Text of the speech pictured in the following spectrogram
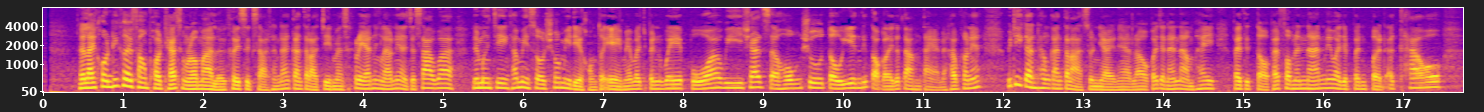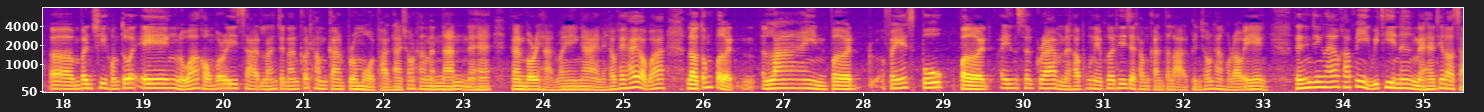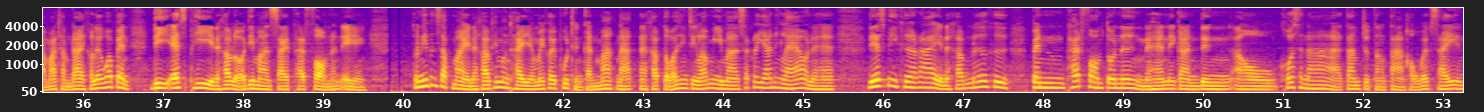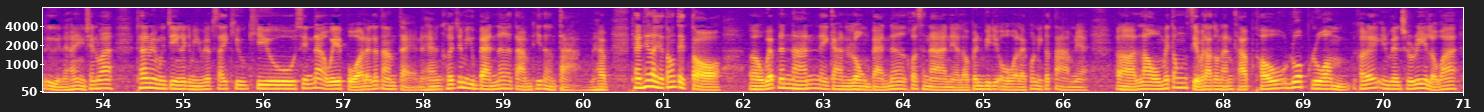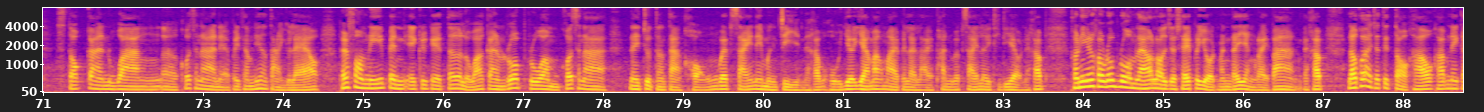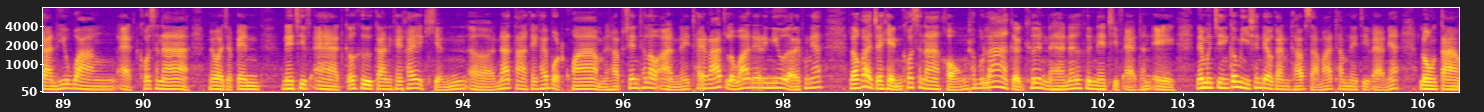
หลายๆ คนที่เคยฟังพอดแคสต์ของเรามาหรือเคยศึกษาทางด้านการตลาดจีนมาสักระยะหนึ่งแล้วเนี่ยจะทราบว่าในเมืองจีนเขามีโซเชียลมีเดียของตัวเองไม่ว่าจะเป็นเวยป๋อวีแชทเสี่ยวหงซูโต่วอิน TikTok อะไรก็ตามแต่นะครับคราวนี้วิธีการทำการตลาดส่วนใหญ่เนี่ยเราก็จะแนะนำให้ไปติดต่อแพลตฟอร์มนั้นๆ ไม่ว่าจะเป็นเปิด Account บัญชีของตัวเอง หรือว่าของบริษัทหลังจากนั้นก็ทำการโปรโมทผ่านทางช่องทางนั้นๆนะฮะการบริหารว่าง่ายๆนะครับคล้ายๆกับว่าเราต้องเปิด Line เปิด Facebook เปิด Instagram นะครับพวกนี้เพื่อที่จะทำการตลาดเป็นช่องทางของเราเอง แต่จริงๆแล้วครับมีอีกวิธีหนึ่งนะฮะที่เราสามารถทำได้เขาเรียกว่าเป็น DSP นะครับหรือว่า Demand Side Platform นั่นเอง ตัวนี้เป็นศัพท์ใหม่นะครับที่เมืองไทยยังไม่ค่อยพูดถึงกันมากนักนะครับแต่ว่าจริงๆแล้วมีมาสักระยะหนึ่งแล้วนะฮะ DSP คืออะไรนะครับนั่นก็คือเป็นแพลตฟอร์มตัวหนึ่งนะฮะในการดึงเอาโฆษณาตามจุดต่างๆ ของเว็บไซต์อื่นๆนะฮะอย่างเช่นว่าถ้าในเมืองจีนก็จะมีเว็บไซต์ QQ Sina Weibo อะไรก็ตามแต่นะฮะเขาจะมีแบนเนอร์ตามที่ต่างๆนะครับแทนที่เราจะต้องติดต่อ เว็บนั้นๆ ในการลงแบนเนอร์โฆษณาเนี่ยเราเป็นวิดีโออะไรพวกนี้ก็ตามเนี่ยเเราไม่ต้องเสียเวลาตรงนั้นครับเขารวบรวมเขาเรียก inventory หรือว่าสต็อกการวางโฆษณาเนี่ยไปทำที่ต่างๆอยู่แล้ว แพลตฟอร์มนี้เป็น aggregator หรือว่าการรวบรวมโฆษณาในจุดต่างๆ ของเว็บไซต์ในเมืองจีนนะครับโอ้โหเยอะแยะมากมายเป็นหลายๆพันเว็บไซต์เลยทีเดียวนะครับคราวนี้เขารวบรวมแล้วเราจะใช้ประโยชน์มันได้อย่างไรบ้างนะครับเราก็อาจจะติดต่อเขาครับในการที่วางแอดโฆษณา ไม่ว่าจะเป็น native ad ก็คือการคล้ายๆ เขียนหน้าตาคล้ายๆ บทความนะครับ เช่นถ้าเราอ่านในไทยรัฐหรือว่า Daily News อะไรพวกนี้เราก็อาจจะเห็นโฆษณาของทับูล่าเกิดขึ้นนะฮะนั่นก็คือ native ad นั่นเอง ในเมืองจีนก็มีเช่นเดียวกันครับ สามารถทำ native ad เนี้ยลงตาม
